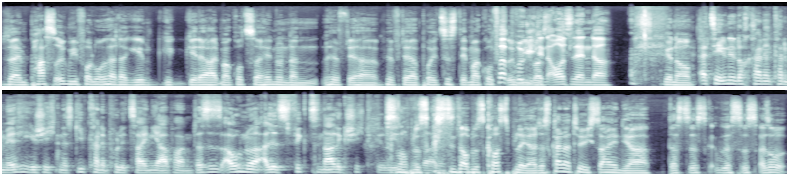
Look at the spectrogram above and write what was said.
seinen Pass irgendwie verloren hat, dann geht, geht er halt mal kurz dahin und dann hilft der, hilft der Polizist dem mal kurz Verprügelt den. Ausländer. Genau. Erzählen dir doch keine, keine Märchengeschichten. Es gibt keine Polizei in Japan. Das ist auch nur alles fiktionale Geschichte Das gewesen. sind auch bloß, das sind auch bloß Cosplayer. Das kann natürlich sein, ja. Das ist, das ist, also,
